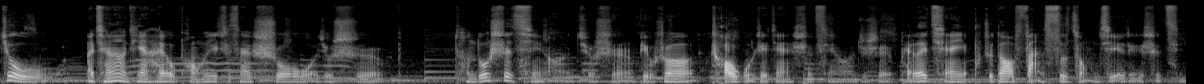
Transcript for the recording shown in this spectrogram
就。啊，前两天还有朋友一直在说我，就是很多事情啊，就是比如说炒股这件事情啊，就是赔了钱也不知道反思总结这个事情，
